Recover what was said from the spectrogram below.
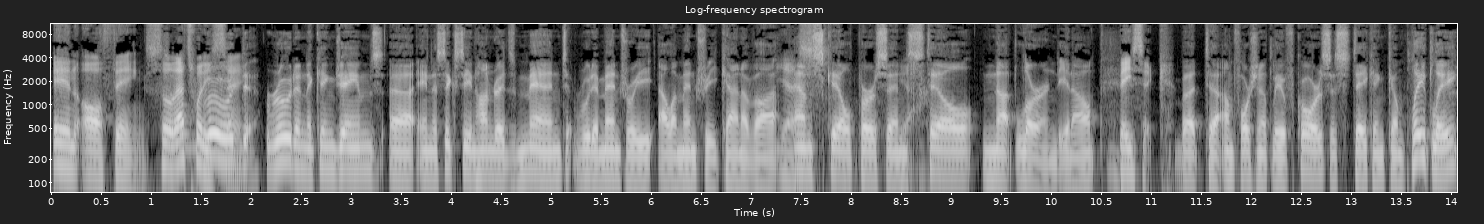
in all things. So, so that's what rude, he's saying. Rude in the King James uh, in the 1600s meant rudimentary, elementary, kind of a yes. unskilled person, yeah. still not learned, you know? Basic. But uh, unfortunately, of course, it's taken completely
